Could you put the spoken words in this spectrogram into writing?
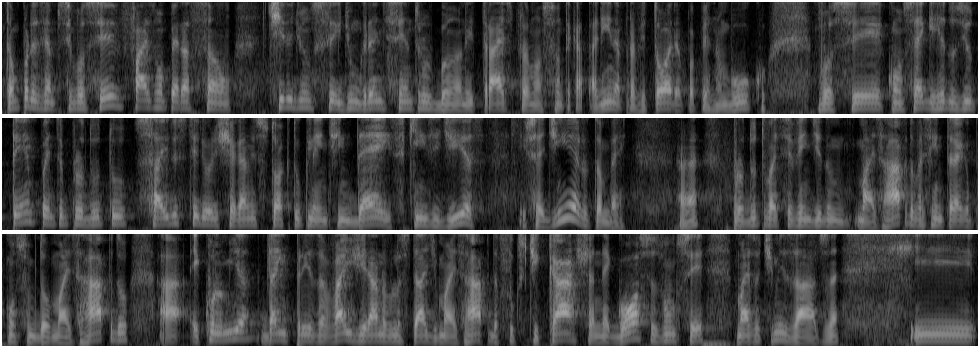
Então, por exemplo, se você faz uma operação, tira de um, de um grande centro urbano e traz para uma Santa Catarina, para Vitória, para Pernambuco, você consegue reduzir o tempo entre o produto sair do exterior e chegar no estoque do cliente em 10, 15 dias, isso é dinheiro também. Né? O produto vai ser vendido mais rápido, vai ser entregue para o consumidor mais rápido, a economia da empresa vai girar na velocidade mais rápida, fluxo de caixa, negócios vão ser mais otimizados. Né? E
